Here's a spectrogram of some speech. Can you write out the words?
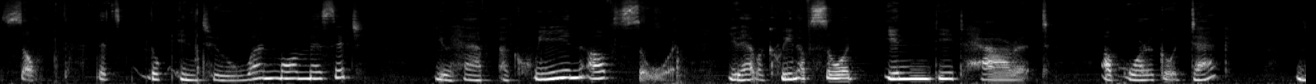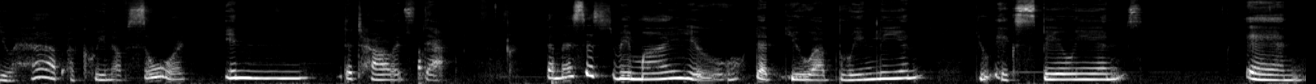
so let's look into one more message. You have a Queen of Swords. You have a Queen of Swords in the Tarot of Oracle deck. You have a Queen of Swords in the Tarot deck. The message remind you that you are brilliant you experience and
